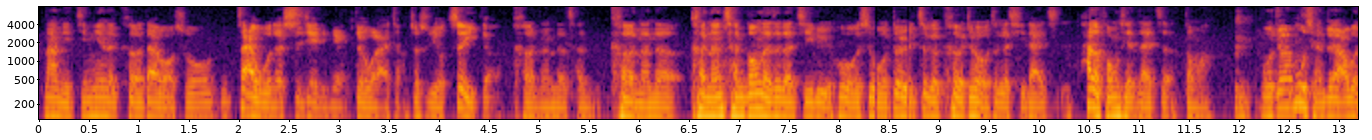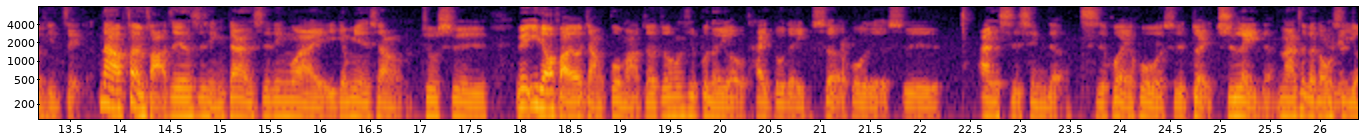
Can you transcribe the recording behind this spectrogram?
那你今天的课代表说，在我的世界里面，对我来讲，就是有这一个可能的成可能的可能成功的这个几率，或者是我对于这个课就有这个期待值，它的风险在这，懂吗？我觉得目前最大的问题是这个。那犯法这件事情当然是另外一个面向，就是因为医疗法有讲过嘛，这这东西不能有太多的影射或者是暗示性的词汇，或者是对之类的。那这个东西，尤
